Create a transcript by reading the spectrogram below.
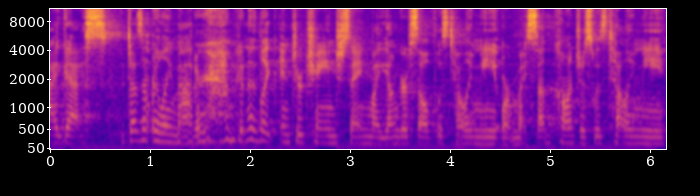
I guess it doesn't really matter. I'm gonna like interchange saying my younger self was telling me, or my subconscious was telling me,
